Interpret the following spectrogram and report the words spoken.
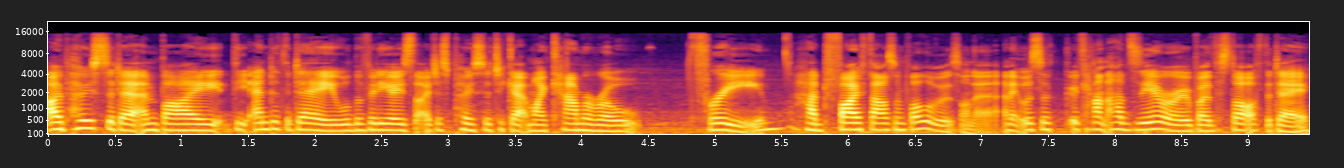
I posted it. And by the end of the day, all the videos that I just posted to get my camera roll free had 5,000 followers on it. And it was a account that had zero by the start of the day.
